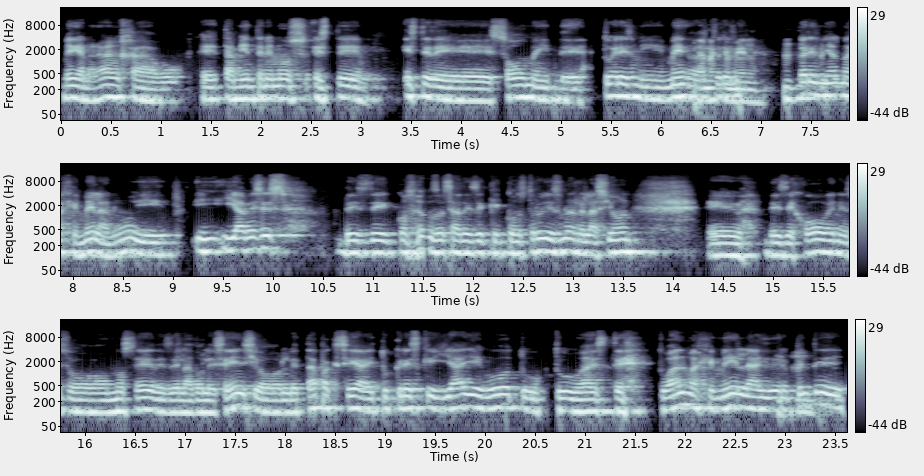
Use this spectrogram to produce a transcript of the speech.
media naranja o eh, también tenemos este, este de soulmate, de tú eres mi alma gemela. Tú eres mi alma gemela, ¿no? Y, y, a veces desde, o sea, desde que construyes una relación eh, desde jóvenes o no sé, desde la adolescencia o la etapa que sea, y tú crees que ya llegó tu, tu, este, tu alma gemela y de repente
